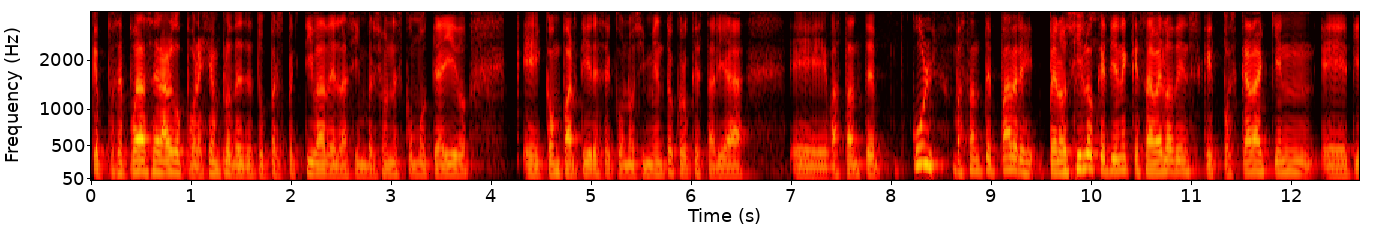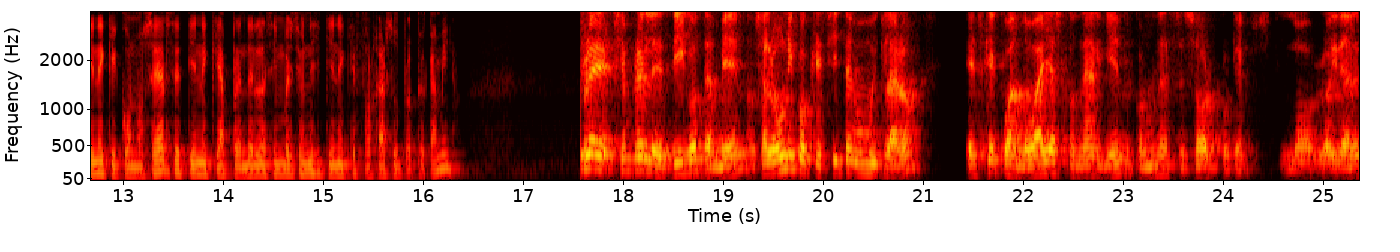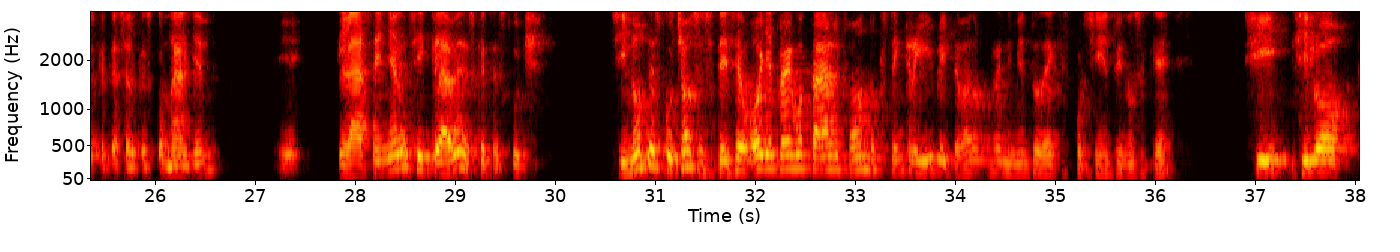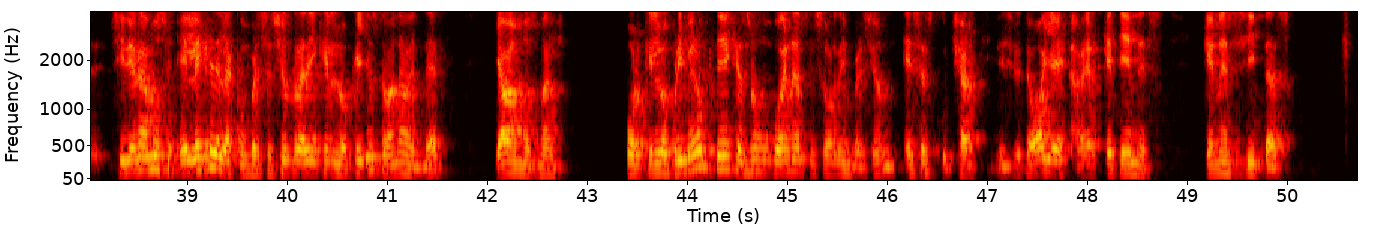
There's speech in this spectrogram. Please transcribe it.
que pues, se pueda hacer algo, por ejemplo, desde tu perspectiva de las inversiones, cómo te ha ido, eh, compartir ese conocimiento, creo que estaría eh, bastante cool, bastante padre. Pero sí lo que tiene que saber la audiencia es que pues cada quien eh, tiene que conocerse, tiene que aprender las inversiones y tiene que forjar su propio camino. Siempre, siempre les digo también, o sea, lo único que sí tengo muy claro es que cuando vayas con alguien, con un asesor, porque pues, lo, lo, ideal es que te acerques con alguien, la señal sí clave es que te escuche. Si no te escucha, o sea, si te dice, oye, traigo tal fondo que está increíble y te va a dar un rendimiento de X por ciento y no sé qué, si, si, lo, si digamos el eje de la conversación radica en lo que ellos te van a vender, ya vamos mal. Porque lo primero que tiene que hacer un buen asesor de inversión es escucharte y decirte, oye, a ver, ¿qué tienes? ¿Qué necesitas?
